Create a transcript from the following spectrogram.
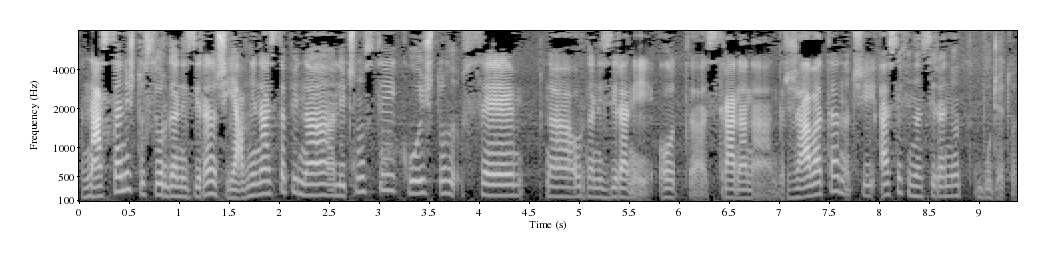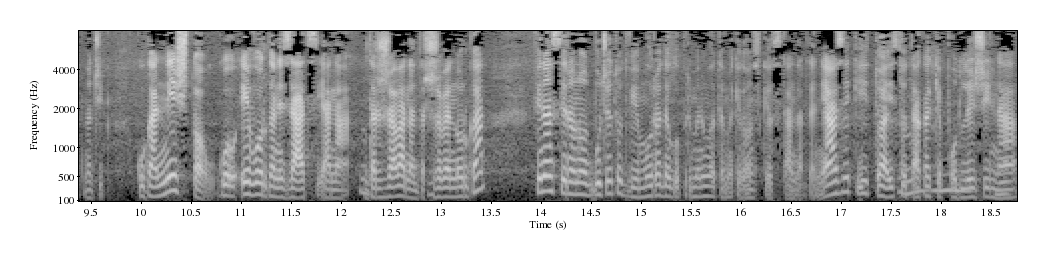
настани што се организирани, значи јавни настапи на личности кои што се а, организирани од а, страна на државата, значи а се финансирани од буџетот. Значи кога нешто го е во организација на држава, на државен орган, финансирано од буџетот, вие мора да го применувате македонскиот стандарден јазик и тоа исто така ќе подлежи на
